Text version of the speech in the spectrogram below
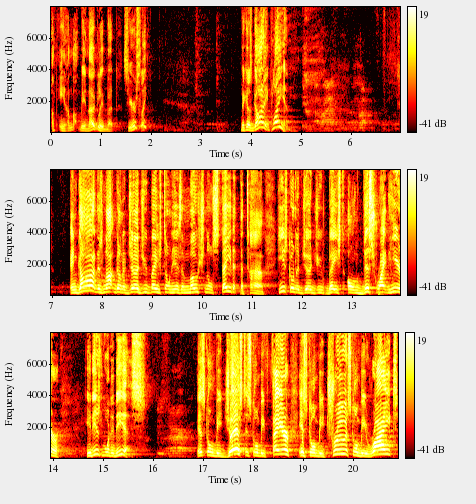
I mean, I'm not being ugly, but seriously? Because God ain't playing. And God is not going to judge you based on his emotional state at the time. He's going to judge you based on this right here. It is what it is. It's going to be just, it's going to be fair, it's going to be true, it's going to be right.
